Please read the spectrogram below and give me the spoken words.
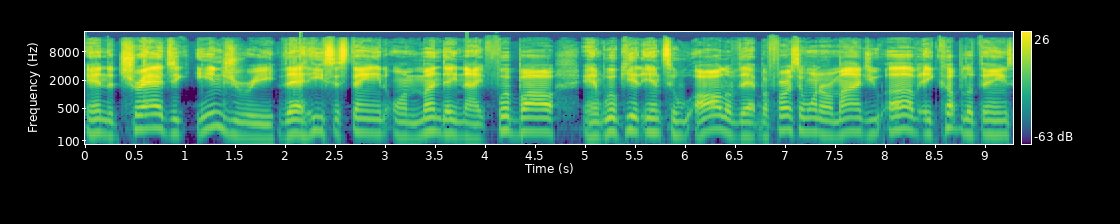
and the tragic injury that he sustained on Monday Night Football. And we'll get into all of that. But first, I want to remind you of a couple of things.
